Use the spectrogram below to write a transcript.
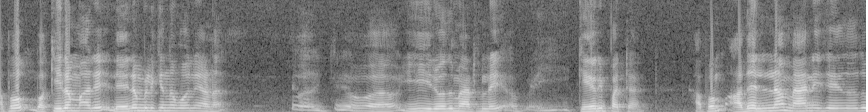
അപ്പോൾ വക്കീലന്മാർ ലേലം വിളിക്കുന്ന പോലെയാണ് ഈ ഇരുപത് മാറ്ററിൽ കയറിപ്പറ്റാൻ അപ്പം അതെല്ലാം മാനേജ് ചെയ്തത്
